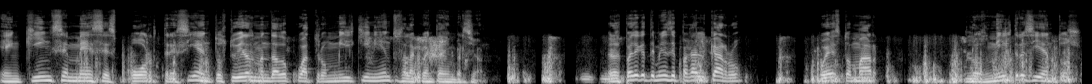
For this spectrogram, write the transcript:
en 15 meses por 300, tú hubieras mandado 4500 a la cuenta de inversión. Pero después de que termines de pagar el carro, puedes tomar los 1300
